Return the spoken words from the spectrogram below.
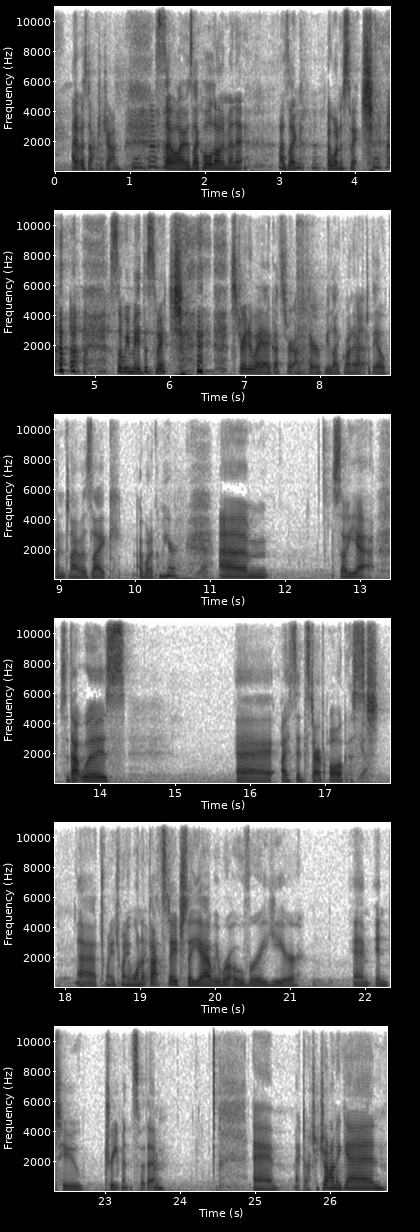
and it was Dr. John. So I was like, hold on a minute. I was like, I want to switch. so we made the switch straight away. I got straight on Thérapie like right yeah. after they opened, and I was like, I want to come here. Yeah. Um. So yeah. So that was. Uh, I said the start of August, yeah. uh, 2021 yeah. at that stage. So yeah, we were over a year, um, into treatments with them. Um, met Dr. John again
